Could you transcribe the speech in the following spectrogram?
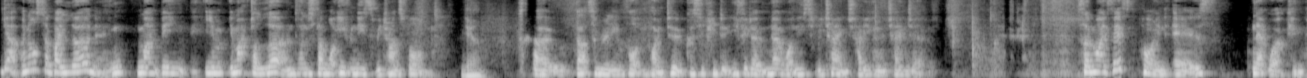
Yeah, and also by learning might be you, you might have to learn to understand what even needs to be transformed. Yeah. So that's a really important point too, because if you do, if you don't know what needs to be changed, how are you going to change it? So my fifth point is networking.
